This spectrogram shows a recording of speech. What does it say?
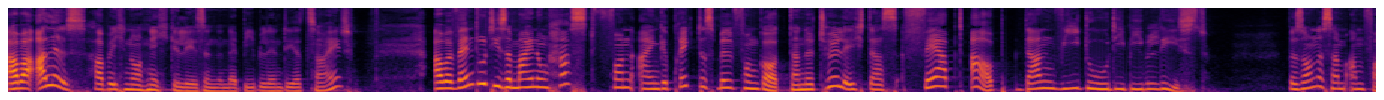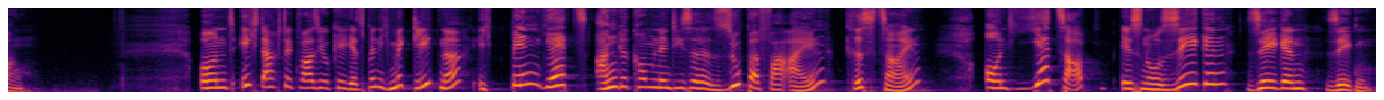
Aber alles habe ich noch nicht gelesen in der Bibel in der Zeit. Aber wenn du diese Meinung hast von ein geprägtes Bild von Gott, dann natürlich, das färbt ab, dann wie du die Bibel liest. Besonders am Anfang. Und ich dachte quasi, okay, jetzt bin ich Mitglied, ne? Ich bin jetzt angekommen in diese Superverein, Christsein. Und jetzt ab ist nur Segen, Segen, Segen.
